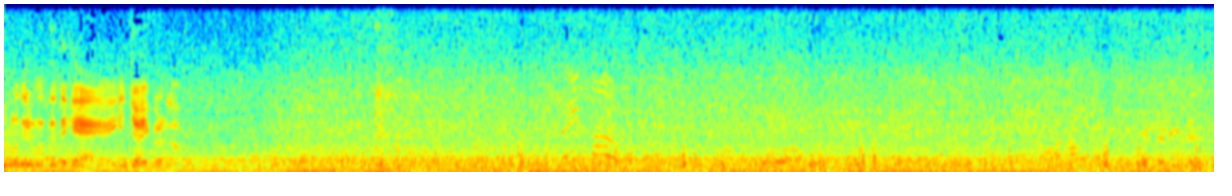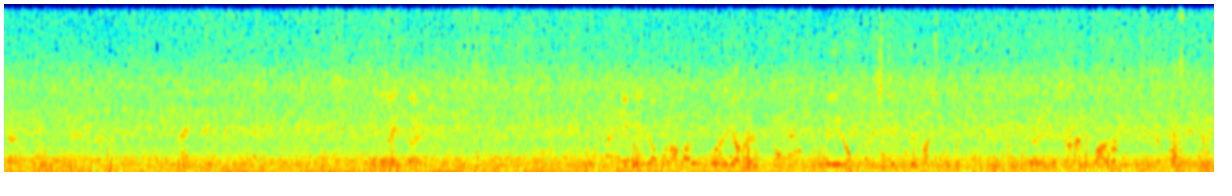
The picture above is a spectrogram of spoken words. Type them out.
রোদের মধ্যে দেখে এনজয় করলাম যখন আমার উপরে যাবে তখন কিন্তু এইরকম বৃষ্টির মধ্যে পাঁচ করবে এছাড়া আমি বারবার বলতেছি যে প্লাস্টিকে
